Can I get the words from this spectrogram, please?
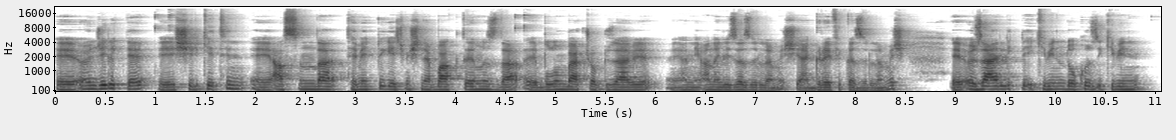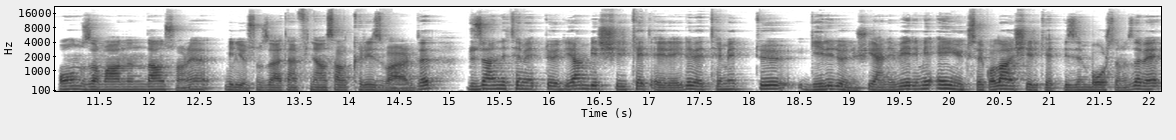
E, öncelikle e, şirketin e, aslında temettü geçmişine baktığımızda e, Bloomberg çok güzel bir e, hani analiz hazırlamış, yani grafik hazırlamış. E, özellikle 2009-2010 zamanından sonra biliyorsunuz zaten finansal kriz vardı. Düzenli temettü ödeyen bir şirket Ereğli ve temettü geri dönüş yani verimi en yüksek olan şirket bizim borsamızda ve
